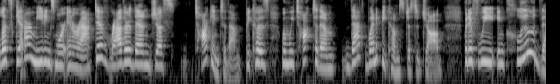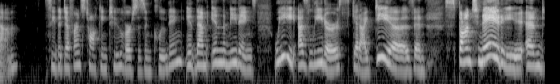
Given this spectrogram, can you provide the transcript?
Let's get our meetings more interactive rather than just talking to them. Because when we talk to them that's when it becomes just a job. But if we include them see the difference talking to versus including in them in the meetings we as leaders get ideas and spontaneity and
